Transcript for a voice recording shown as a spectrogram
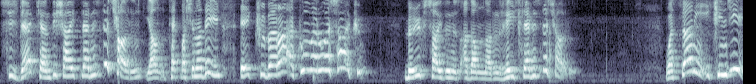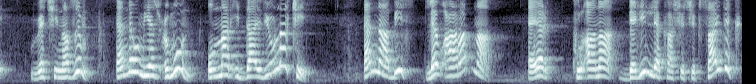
Siz de kendi şahitlerinizi de çağırın. Yan, tek başına değil. E küberâekum ve ruvesâküm. Büyük saydığınız adamları, reislerinizi de çağırın. Ve sani ikinci veçi nazım ennehum yez'umun onlar iddia ediyorlar ki enna biz lev aradna eğer Kur'an'a delille karşı çıksaydık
